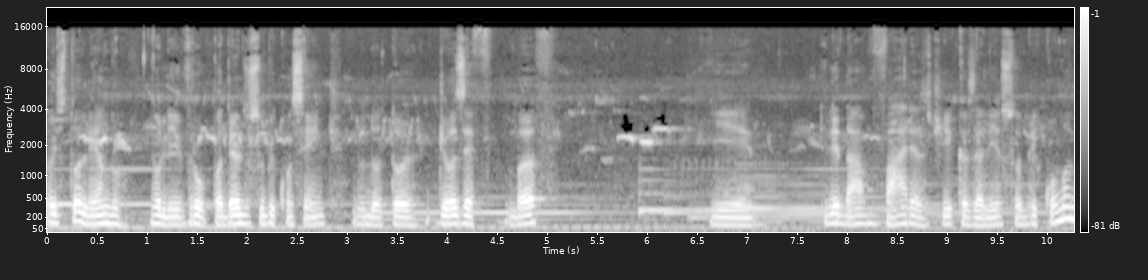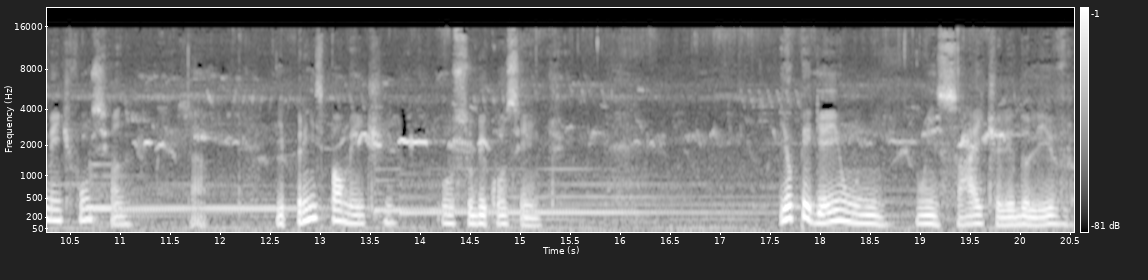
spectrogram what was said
Eu estou lendo o livro O Poder do Subconsciente do Dr. Joseph Buff e ele dá várias dicas ali sobre como a mente funciona, tá? E principalmente o subconsciente. E eu peguei um, um insight ali do livro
